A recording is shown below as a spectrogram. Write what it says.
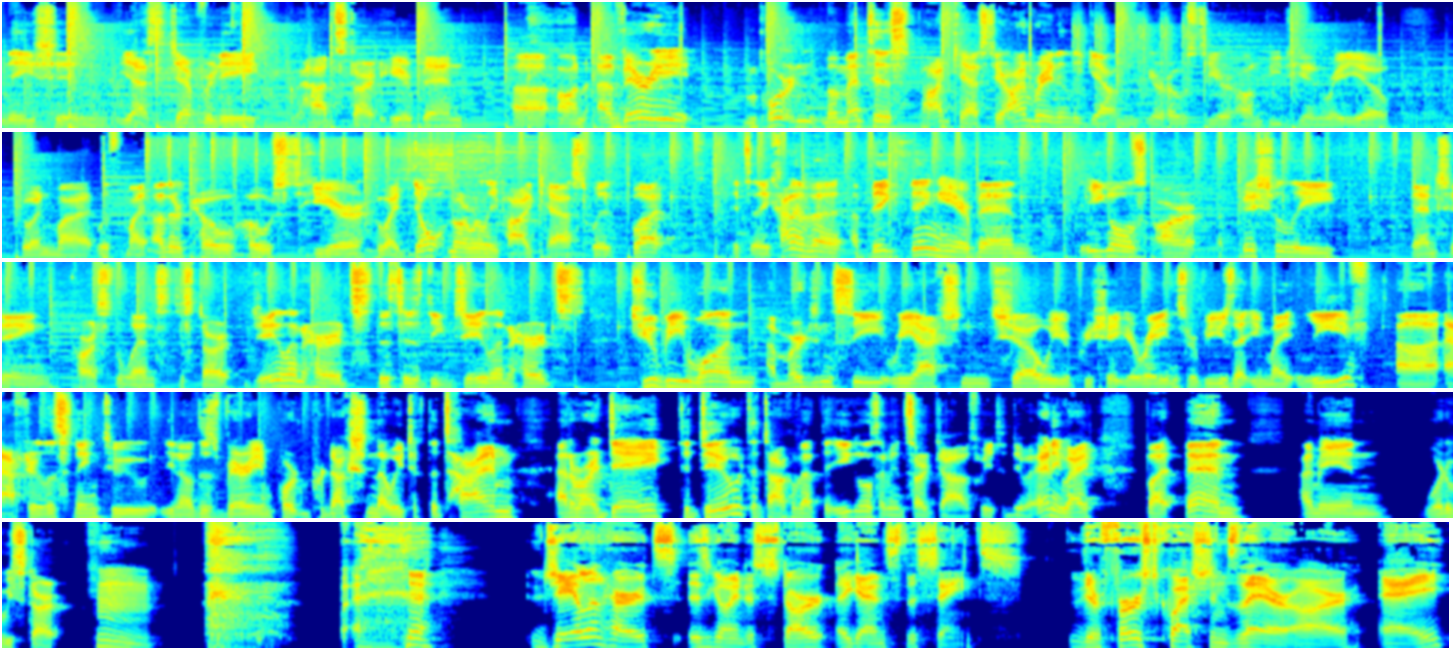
Nation. Yes, Jeopardy. Hot start here, Ben. Uh, on a very important, momentous podcast here. I'm Brandon Lee Gowton, your host here on BGN Radio, joined by, with my other co-host here, who I don't normally podcast with, but it's a kind of a, a big thing here, Ben. The Eagles are officially benching Carson Wentz to start Jalen Hurts. This is the Jalen Hurts QB1 emergency reaction show. We appreciate your ratings, reviews that you might leave uh, after listening to you know this very important production that we took the time out of our day to do to talk about the Eagles. I mean, it's our jobs. We to do it anyway. But then, I mean, where do we start? Hmm. Jalen Hurts is going to start against the Saints. Their first questions there are A,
